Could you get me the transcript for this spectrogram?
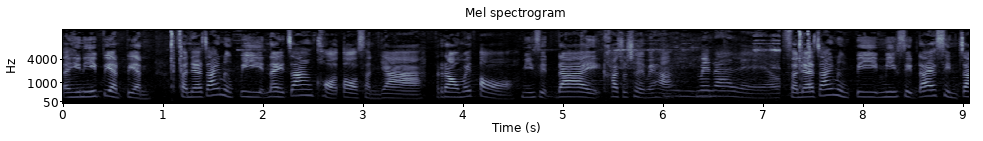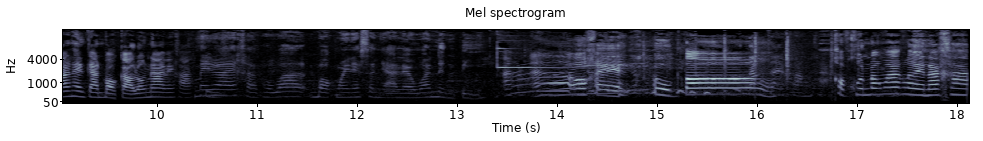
แต่ทีนี้เปลี่ยนเปลี่ยนสัญญาจ้าง 1 ปีนายจ้างขอต่อสัญญา เราไม่ต่อมีสิทธิ์ได้ค่าชดเชยไหมคะ ไม่มีไม่ได้แล้ว สัญญาจ้าง 1 ปีมีสิทธิ์ได้สินจ้างแทนการบอกกล่าวล่วงหน้าไหมคะไม่ได้ค่ะ เพราะว่าบอกไว้ในสัญญาแล้วว่า 1 ปี อ่าอ้าวโอเค ถูกต้องตั้งใจฟังค่ะ ขอบคุณมาก ๆ เลยนะคะ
